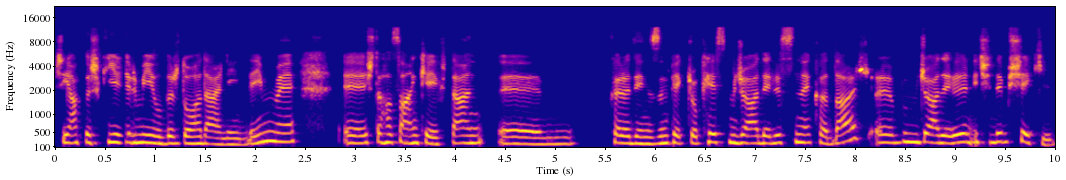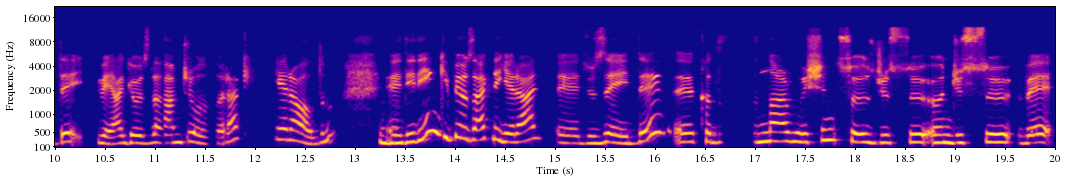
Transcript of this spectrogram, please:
işte yaklaşık 20 yıldır Doğa Derneği'ndeyim ve e, işte Hasankeyf'ten e, Karadeniz'in pek çok HES mücadelesine kadar e, bu mücadelelerin içinde bir şekilde veya gözlemci olarak yer aldım. Hı hı. E, dediğin gibi özellikle yerel e, düzeyde e, kadınlar bu işin sözcüsü, öncüsü ve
